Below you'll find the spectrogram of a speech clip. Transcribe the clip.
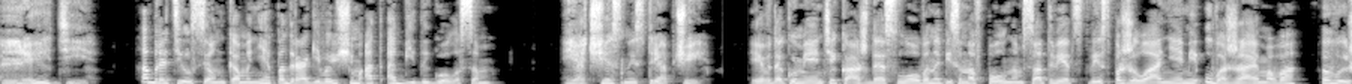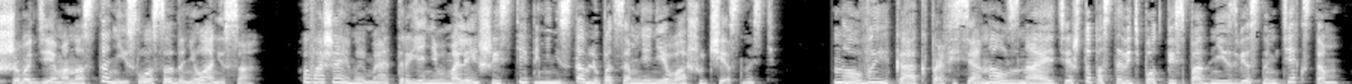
«Леди!» – обратился он ко мне, подрагивающим от обиды голосом. «Я честный стряпчий, и в документе каждое слово написано в полном соответствии с пожеланиями уважаемого высшего демона Станисласа Даниланиса». «Уважаемый мэтр, я ни в малейшей степени не ставлю под сомнение вашу честность. Но вы, как профессионал, знаете, что поставить подпись под неизвестным текстом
